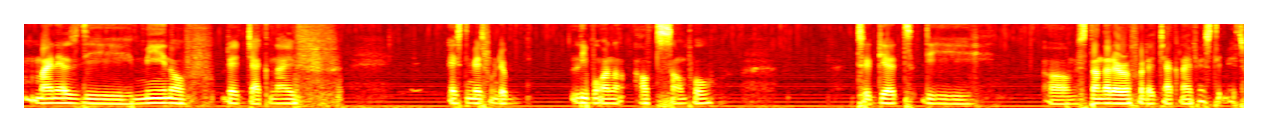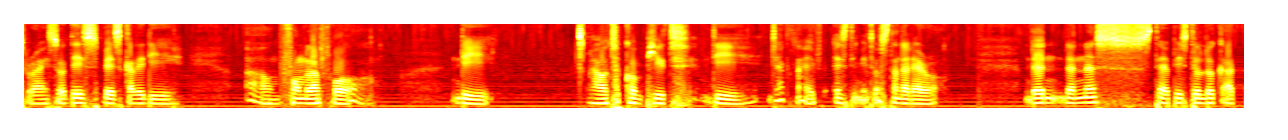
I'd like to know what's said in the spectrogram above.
minus the mean of the jackknife estimate from the leave one out sample to get the um, standard error for the jackknife estimate right? So this is basically the um, formula for the how to compute the jackknife estimate or standard error then the next step is to look at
